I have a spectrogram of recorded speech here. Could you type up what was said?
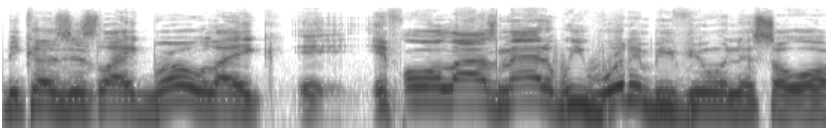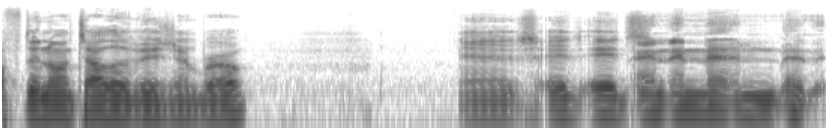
because it's like, bro, like if all lives matter, we wouldn't be viewing this so often on television, bro. And it's it, it's And and then and,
